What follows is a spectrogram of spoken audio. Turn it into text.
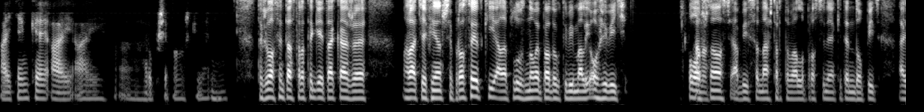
Aj tenké, aj, aj hrubšie ponožky Merina. Mm-hmm. Takže vlastne tá stratégia je taká, že hráte finančné prostriedky, ale plus nové produkty by mali oživiť spoločnosť, ano. aby sa naštartovalo proste nejaký ten dopyt, aj,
